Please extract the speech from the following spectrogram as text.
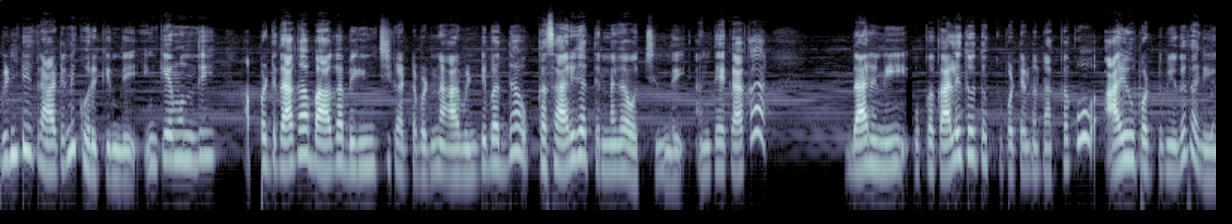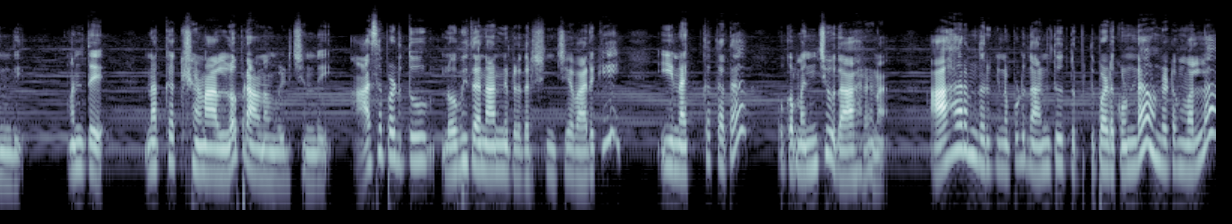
వింటి త్రాటిని కొరికింది. ఇంకేముంది? అప్పటిదాకా బాగా బిగించి కట్టబడిన ఆ వింటి బద్ద ఒక్కసారిగా తిన్నగా వచ్చింది. అంతేకాక దానిని ఒక కాలితో తొక్కిపట్టిన నక్కకు ఆయువు పట్టు మీద తగిలింది. అంతే నక్క క్షణాల్లో ప్రాణం విడిచింది. ఆశపడుతూ లోభితనాన్ని ప్రదర్శించే వారికి ఈ నక్క కథ ఒక మంచి ఉదాహరణ. ఆహారం దొరికినప్పుడు దానితో తృప్తి పడకుండా ఉండటం వల్ల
